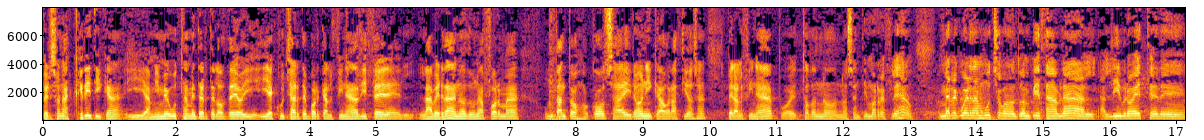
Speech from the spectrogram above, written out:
personas críticas, y a mí me gusta meterte los dedos y, escucharte porque al final dices la verdad, ¿no? De una forma un tanto jocosa, irónica o graciosa, pero al final pues todos nos, nos sentimos reflejados. Me recuerda mucho cuando tú empiezas a hablar al, al libro este de,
